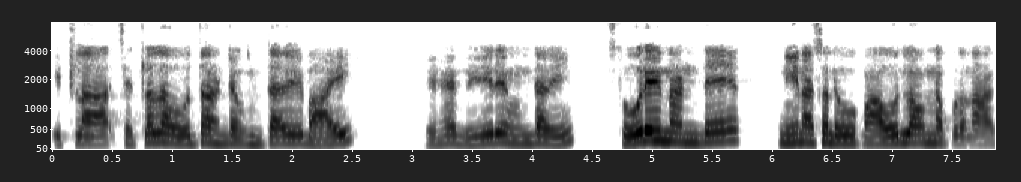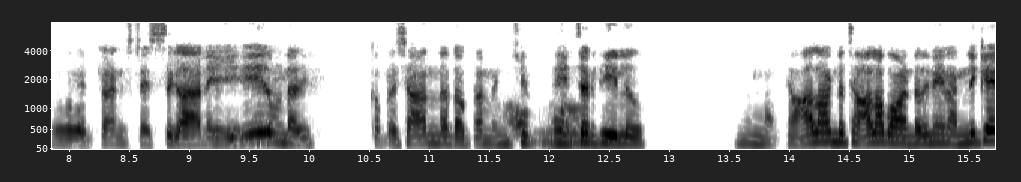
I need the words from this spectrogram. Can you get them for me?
ఇట్లా చెట్లలో పోతా అంటే ఉంటది బాయ్. వేరే ఉంటది. స్టోరీ ఏంటంటే నేను అసలు మా ఊర్లో ఉన్నప్పుడు నాకు ఎట్లాంటి స్ట్రెస్ కానీ ఏది ఉండదు. ఒక ప్రశాంతత ఒక మంచి నేచర్ ఫీల్. చాలా అంటే చాలా బాగుంటది. నేను అందుకే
